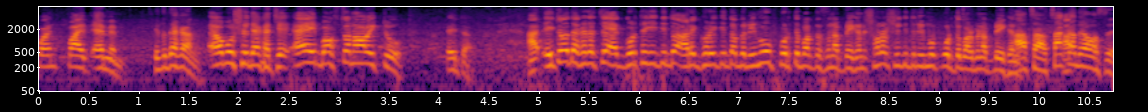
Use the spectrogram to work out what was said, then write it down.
পয়েন্ট ফাইভ এম এম একটু দেখান। অবশ্যই দেখাচ্ছে। এই বক্সটা নাও একটু। এটা আর এটাও দেখা যাচ্ছে এক ঘর থেকে কিন্তু আরেক ঘরে কিন্তু আপনি রিমুভ করতে পারতেছেন আপনি এখানে। সরাসরি কিন্তু রিমুভ করতে পারবেন আপনি এখানে। আচ্ছা চাকা দেওয়া আছে।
